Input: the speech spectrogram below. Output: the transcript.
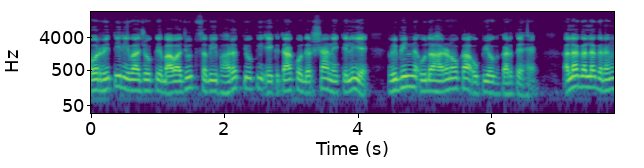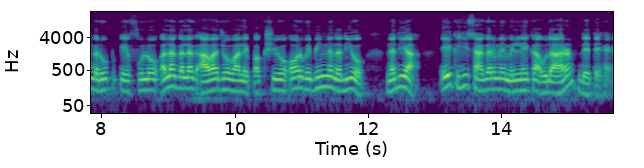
और रीति रिवाजों के बावजूद सभी भारतीयों की एकता को दर्शाने के लिए विभिन्न उदाहरणों का उपयोग करते हैं। अलग अलग रंग रूप के फूलों अलग अलग आवाज़ों वाले पक्षियों और विभिन्न नदियों, नदियाँ एक ही सागर में मिलने का उदाहरण देते हैं,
